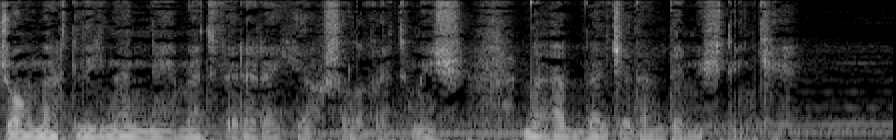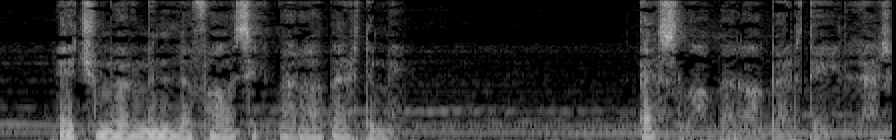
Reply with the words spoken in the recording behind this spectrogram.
cömertliklə nemət verərək yaxşılıq etmiş və əvvəlcədən demişdin ki, heç möminlə fasik bərabərdimi? Əsla bərabər deyirlər.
